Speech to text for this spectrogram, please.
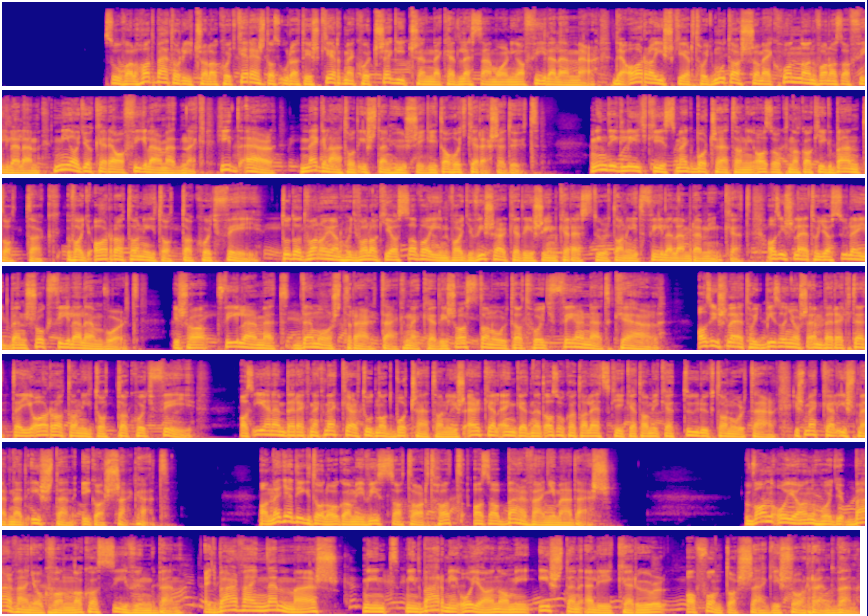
Szóval hadd bátorítsalak, hogy keresd az Urat, és kérd meg, hogy segítsen neked leszámolni a félelemmel. De arra is kérd, hogy mutassa meg, honnan van az a félelem, mi a gyökere a félelmednek. Hidd el, meglátod Isten hűségét, ahogy keresed őt. Mindig légy kész megbocsátani azoknak, akik bántottak, vagy arra tanítottak, hogy félj. Tudod, van olyan, hogy valaki a szavain vagy viselkedésén keresztül tanít félelemre minket. Az is lehet, hogy a szüleidben sok félelem volt, és a félelmet demonstrálták neked, és azt tanultad, hogy félned kell. Az is lehet, hogy bizonyos emberek tettei arra tanítottak, hogy félj. Az ilyen embereknek meg kell tudnod bocsátani, és el kell engedned azokat a leckéket, amiket tőlük tanultál, és meg kell ismerned Isten igazságát. A negyedik dolog, ami visszatarthat, az a bálványimádás. Van olyan, hogy bálványok vannak a szívünkben. Egy bálvány nem más, mint, mint bármi olyan, ami Isten elé kerül a fontossági sorrendben.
